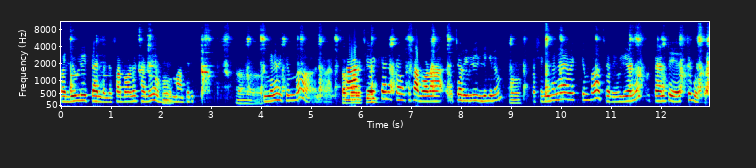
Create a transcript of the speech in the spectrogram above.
വലിയ ഉള്ളി ഇട്ടാലല്ലോ സബോള ഇട്ടാൽ മധുരിക്കും. ഇങ്ങനെ വെക്കുമ്പോ കാച്ചി വെക്കാനൊക്കെ നമുക്ക് സബോള ചെറിയുള്ളി ഇല്ലെങ്കിലും പക്ഷെ ഇങ്ങനെ വെക്കുമ്പോ ചെറിയുള്ളിയാണ് ടേസ്റ്റ് കൂട്ടുക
